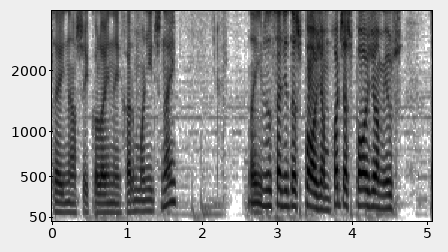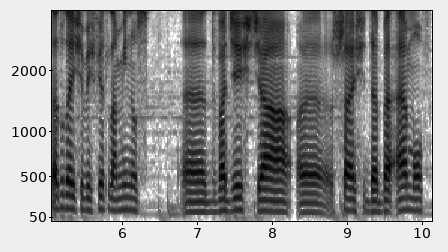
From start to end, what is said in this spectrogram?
tej naszej kolejnej harmonicznej. No i w zasadzie też poziom, chociaż poziom już ta tutaj się wyświetla minus 26 dBm-ów.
